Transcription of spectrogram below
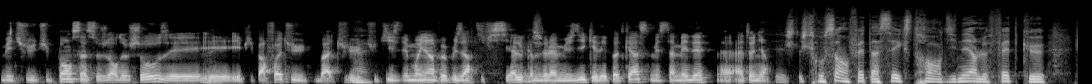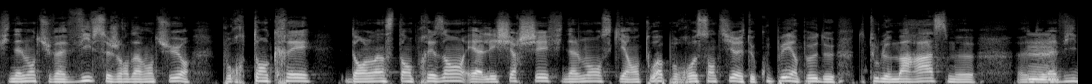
mais tu, tu penses à ce genre de choses. Et, et, puis parfois, tu, bah, tu, tu, utilises des moyens un peu plus artificiels comme de la musique et des podcasts, mais ça m'aidait à, tenir. Je trouve ça en fait assez extraordinaire le fait que finalement tu vas vivre ce genre d'aventure pour t'ancrer dans l'instant présent et aller chercher finalement ce qui est en toi pour ressentir et te couper un peu de, tout le marasme euh, de la mm. vie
